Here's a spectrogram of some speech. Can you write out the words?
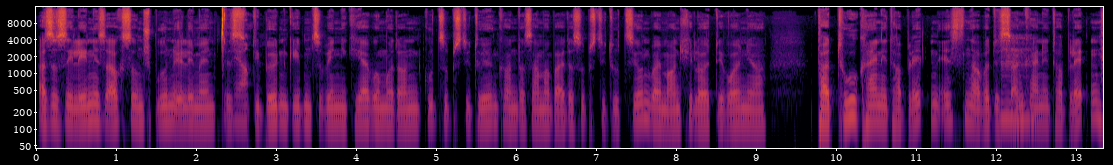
Also Selen ist auch so ein Spurenelement, das Ja. die Böden geben zu wenig her, wo man dann gut substituieren kann. Da sind wir bei der Substitution, weil manche Leute wollen ja partout keine Tabletten essen, aber das sind Mhm. keine Tabletten,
